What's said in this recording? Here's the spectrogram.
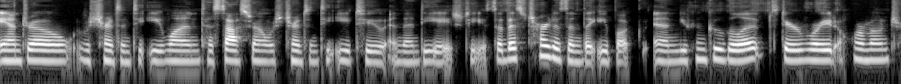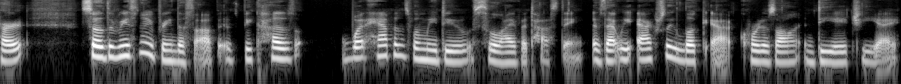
andro, which turns into E1, testosterone, which turns into E2, and then DHT. So this chart is in the ebook, and you can Google it, steroid hormone chart. So the reason I bring this up is because what happens when we do saliva testing is that we actually look at cortisol and DHEA.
